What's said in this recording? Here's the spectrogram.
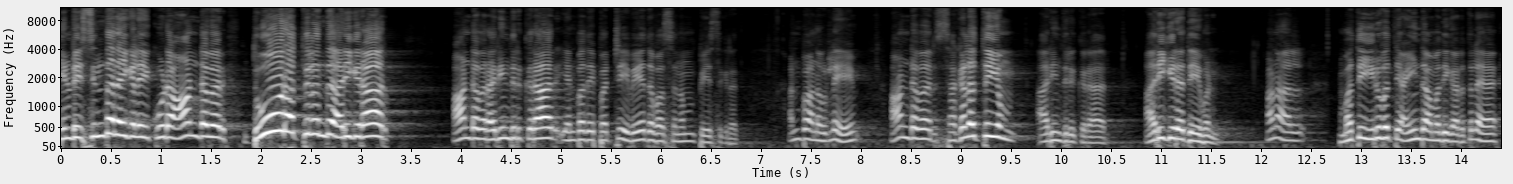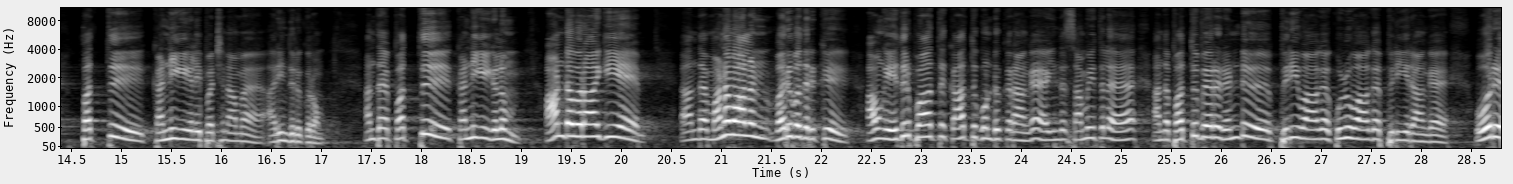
என்னுடைய சிந்தனைகளை கூட ஆண்டவர் தூரத்திலிருந்து அறிகிறார். ஆண்டவர் அறிந்திருக்கிறார் என்பதை பற்றி வேதவசனம் பேசுகிறது. அன்பானவர்களே ஆண்டவர் சகலத்தையும் அறிந்திருக்கிறார். அறிகிற தேவன். ஆனால் மத்திய இருபத்தி ஐந்தாம் அதிகாரத்தில் பத்து கன்னிகைகளை பற்றி நாம் அறிந்திருக்கிறோம். அந்த பத்து கன்னிகைகளும் ஆண்டவராகிய அந்த மணவாளன் வருவதற்கு அவங்க எதிர்பார்த்து காத்து கொண்டிருக்கிறாங்க. இந்த சமயத்தில் அந்த பத்து பேர் ரெண்டு பிரிவாக குழுவாக பிரிகிறாங்க ஒரு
